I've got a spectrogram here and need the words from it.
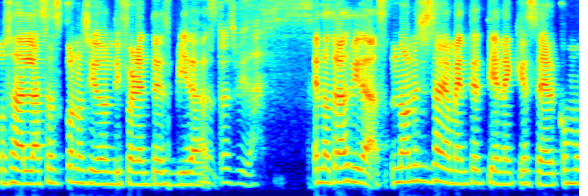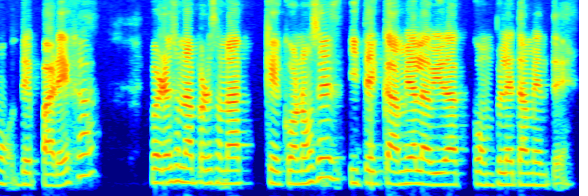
o sea, las has conocido en diferentes En vidas, otras vidas. en otras vidas. No necesariamente tiene que ser como de pareja, pero es una persona que conoces y te cambia la vida completamente.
